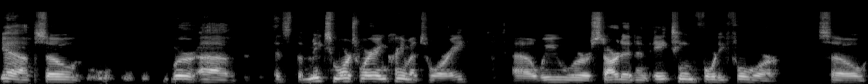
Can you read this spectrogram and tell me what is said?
yeah. So we're uh, it's the Meeks Mortuary and Crematory. Uh, we were started in 1844. So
